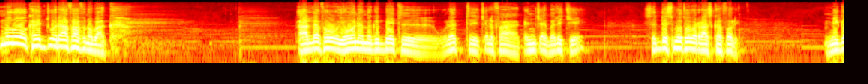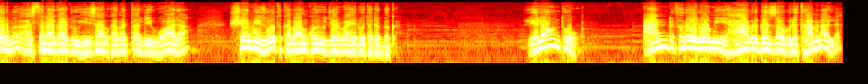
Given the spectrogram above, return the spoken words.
ኑሮ ከእጅ ወደ አፋፍ ነው እባክህ። ባለፈው የሆነ ምግብ ቤት ሁለት ጭልፋ ቅንጨ በልቼ ስድስት መቶ ብር አስከፈሉኝ። የሚገርምህ አስተናጋጁ ሂሳብ ካመጣልኝ በኋላ shame ይዞት ከባንኮኒው ጀርባ ሄዶ ተደበቀ። ሌላውን ተው አንድ ፍሬ ሎሚ ሀያ ብር ገዛው ብለህ ታምናለህ?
